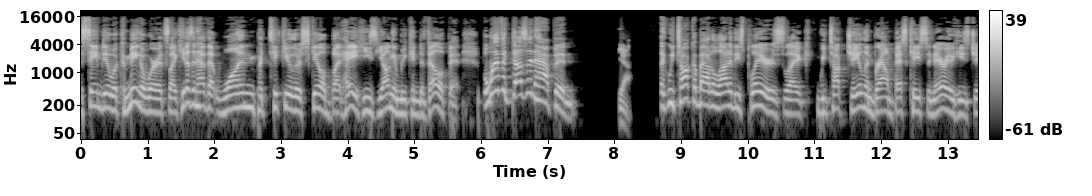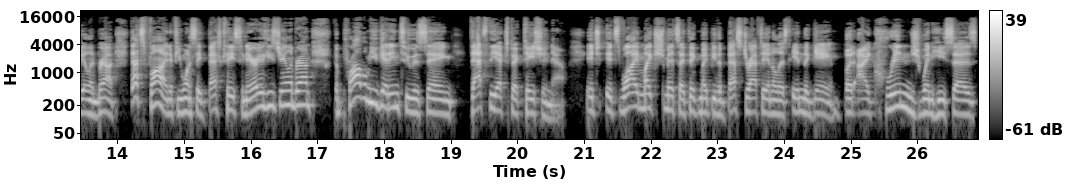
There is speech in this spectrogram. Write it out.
the same deal with Kuminga, where it's like he doesn't have that one particular skill, but hey, he's young and we can develop it. But what if it doesn't happen? Yeah. Like we talk about a lot of these players, like we talk Jaylen Brown, best case scenario, he's Jaylen Brown. That's fine if you want to say best case scenario, he's Jaylen Brown. The problem you get into is saying that's the expectation now. It's it's why Mike Schmitz, I think, might be the best draft analyst in the game. But I cringe when he says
